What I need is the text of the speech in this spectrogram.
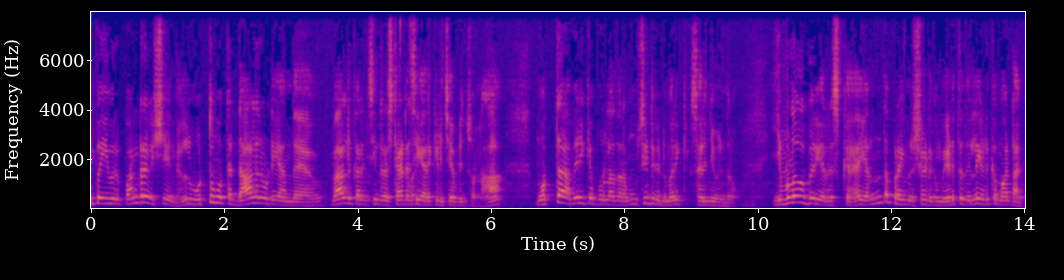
இப்போ இவர் பண்ணுற விஷயங்கள் ஒட்டுமொத்த டாலருடைய அந்த வேர்ல்டு கரன்சின்ற ஸ்டேட்டஸை இறக்கிடுச்சு அப்படின்னு சொன்னால் மொத்த அமெரிக்க பொருளாதாரமும் சீட்டுக்கட்டு மாதிரி சரிஞ்சு விழுந்துடும் இவ்வளவு பெரிய ரிஸ்க்கை எந்த பிரைம் மினிஸ்டர் எடுக்க எடுத்ததில்லை எடுக்க மாட்டாங்க.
